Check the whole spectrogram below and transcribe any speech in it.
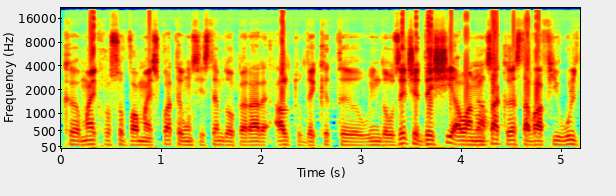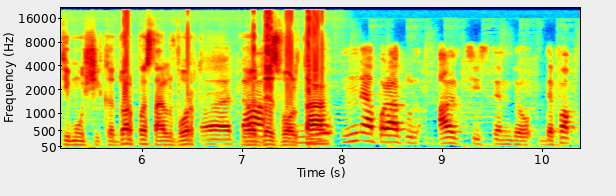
că Microsoft va mai scoate un sistem de operare altul decât uh, Windows 10, deși au anunțat că ăsta va fi ultimul și că doar pe ăsta îl vor Uh, uh, dezvolta. Nu, nu neapărat un alt sistem de, de fapt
